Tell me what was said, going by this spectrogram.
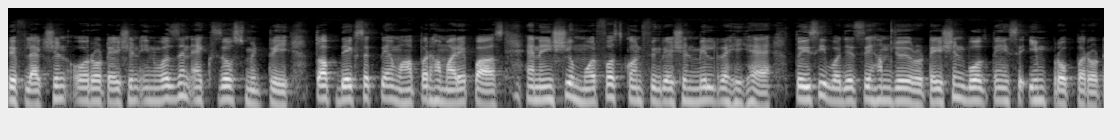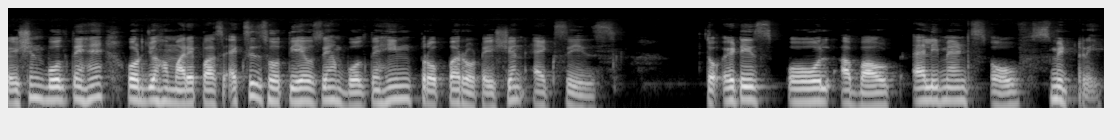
रिफ्लेक्शन और rotation, inversion axis of symmetry. तो आप देख सकते हैं वहाँ पर हमारे पास एनेशियोमोर्फस कॉन्फ़िगरेशन मिल रही है। तो इसी वजह से हम जो रोटेशन बोलते हैं, इसे इम्प्रॉपर रोटेशन बोलते हैं और जो हमारे पास एक्सिस होती है, उसे हम बोलते हैं इम्प्रॉपर रोटेशन एक्सिस। तो it is all about elements of symmetry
